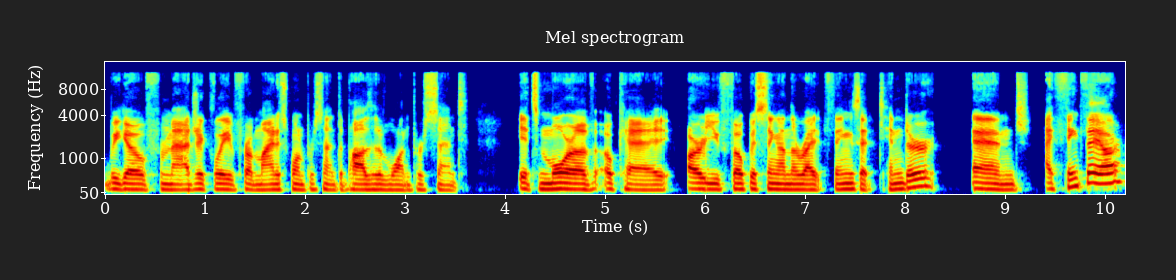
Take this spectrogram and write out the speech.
we go from magically from minus 1 to positive 1 it's more of okay, are you focusing on the right things at Tinder? And I think they are.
